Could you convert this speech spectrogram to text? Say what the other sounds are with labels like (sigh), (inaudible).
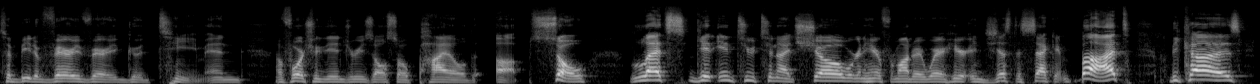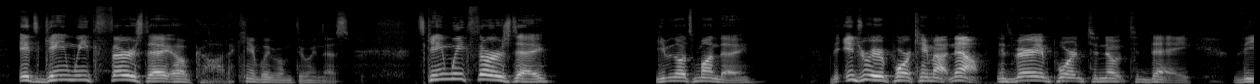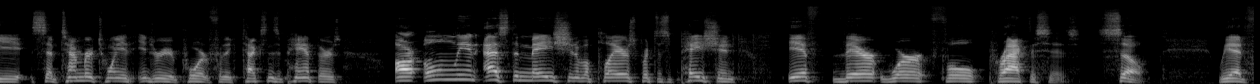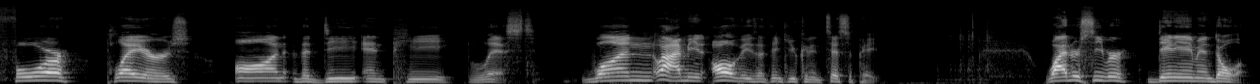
to beat a very, very good team. And unfortunately, the injuries also piled up. So let's get into tonight's show. We're going to hear from Andre Ware here in just a second. But because it's game week Thursday, oh God, I can't believe I'm doing this. It's game week Thursday, even though it's Monday. The injury report came out. Now, it's very important to note today the September 20th injury report for the Texans and Panthers are only an estimation of a player's participation if there were full practices. So, we had four players on the DNP list. One, well, I mean, all of these I think you can anticipate. Wide receiver, Danny Amendola.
